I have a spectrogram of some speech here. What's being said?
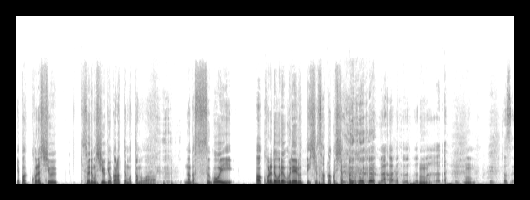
やっぱこれは宗それでも宗教かなって思ったのは なんかすごいあこれで俺売れるって一瞬錯覚しちゃったこと。なうん、うん、さす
